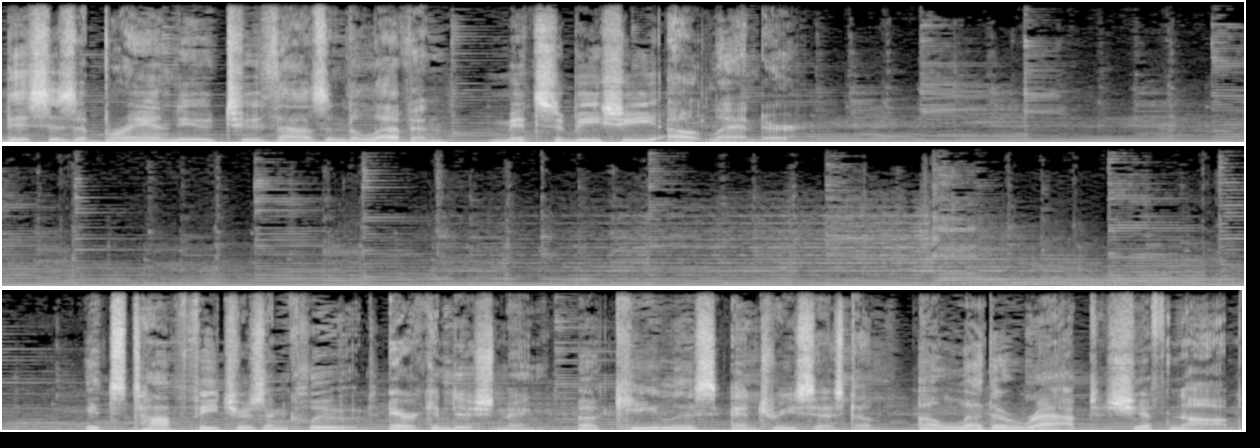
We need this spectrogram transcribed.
This is a brand new 2011 Mitsubishi Outlander. Its top features include air conditioning, a keyless entry system, a leather-wrapped shift knob,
